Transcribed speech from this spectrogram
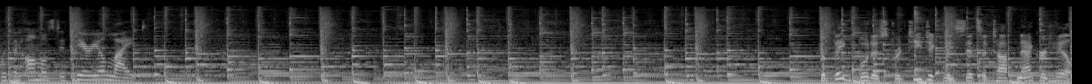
with an almost ethereal light. The Big Buddha strategically sits atop Nakkerd Hill,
